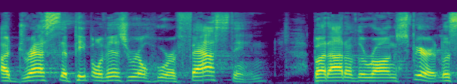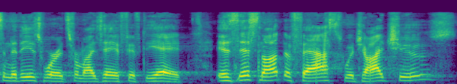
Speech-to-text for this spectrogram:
addressed the people of Israel who are fasting, but out of the wrong spirit. Listen to these words from Isaiah 58. Is this not the fast which I choose?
